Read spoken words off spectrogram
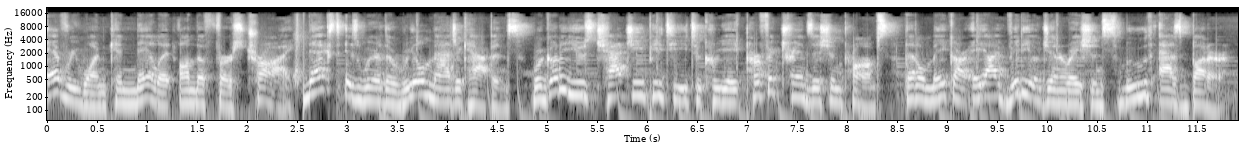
everyone can nail it on the first try. Next is where the real magic happens. We're going to use ChatGPT to create perfect transition prompts that'll make our AI video generation smooth as butter.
